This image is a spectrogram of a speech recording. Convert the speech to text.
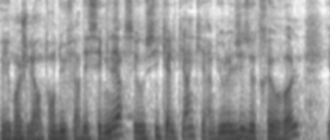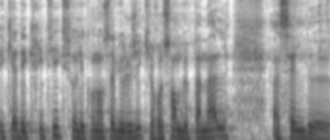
Et moi, je l'ai entendu faire des séminaires. C'est aussi quelqu'un qui est un biologiste de très haut vol et qui a des critiques sur les condensats biologiques qui ressemblent pas mal à celles de,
